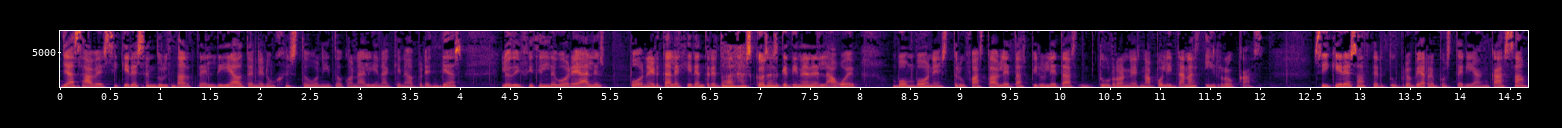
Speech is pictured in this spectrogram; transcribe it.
Ya sabes, si quieres endulzarte el día o tener un gesto bonito con alguien a quien aprecias, lo difícil de Boreal es ponerte a elegir entre todas las cosas que tienen en la web. Bombones, trufas, tabletas, piruletas, turrones, napolitanas y rocas. Si quieres hacer tu propia repostería en casa,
